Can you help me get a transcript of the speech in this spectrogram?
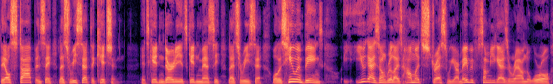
they'll stop and say, let's reset the kitchen. It's getting dirty. It's getting messy. Let's reset. Well, as human beings, you guys don't realize how much stress we are. Maybe some of you guys around the world,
